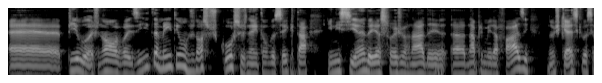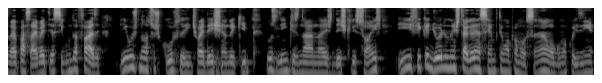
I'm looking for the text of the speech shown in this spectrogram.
é, pílulas novas e também tem os nossos cursos, né? Então você que está iniciando aí a sua jornada uh, na primeira fase, não esquece que você vai passar e vai ter a segunda fase. E os nossos cursos, a gente vai deixando aqui os links na, nas descrições e fica de olho no Instagram, sempre tem uma promoção, alguma coisinha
